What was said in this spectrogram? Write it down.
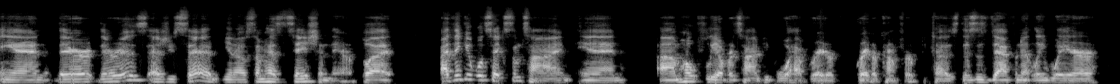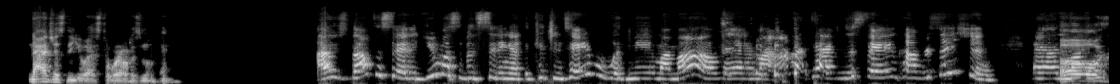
And there, there is, as you said, you know, some hesitation there. But I think it will take some time. And um, hopefully over time people will have greater greater comfort because this is definitely where not just the U.S. the world is moving. I was about to say that you must have been sitting at the kitchen table with me and my mom and my aunt having the same conversation. And oh,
